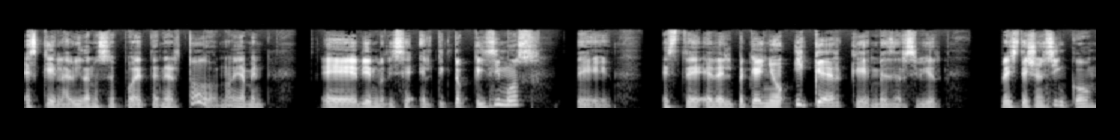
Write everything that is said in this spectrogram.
es que en la vida no se puede tener todo, ¿no? Ya ven, eh, bien lo dice el TikTok que hicimos de este, del pequeño Iker que en vez de recibir PlayStation 5,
